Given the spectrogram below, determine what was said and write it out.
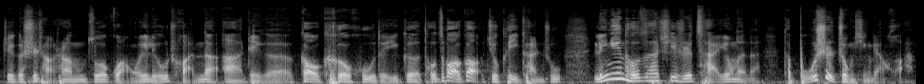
这个市场上所广为流传的啊这个告客户的一个投资报告就可以看出，林军投资它其实采用的呢，它不是中性量化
